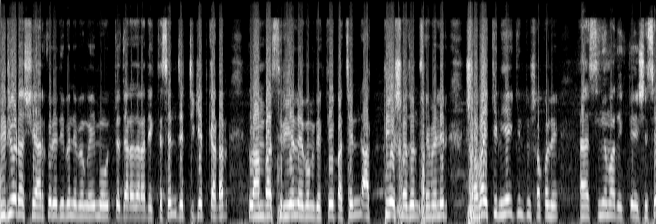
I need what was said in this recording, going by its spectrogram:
ভিডিওটা শেয়ার করে দিবেন এবং এই মুহূর্তে যারা যারা দেখতেছেন যে টিকিট কাটার লম্বা সিরিয়াল এবং দেখতেই পাচ্ছেন, আত্মীয় স্বজন, ফ্যামিলির সবাইকে নিয়েই কিন্তু সকলে সিনেমা দেখতে এসেছে।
